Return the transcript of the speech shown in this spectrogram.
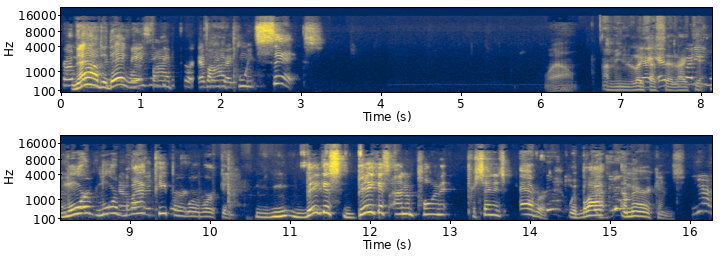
Trump. Now today we're at five- things for everybody. Five point six. Wow. I mean, like Yeah, I said, I everybody can't. more more black people work. were working biggest biggest unemployment percentage ever with black Yeah. americans Yeah,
